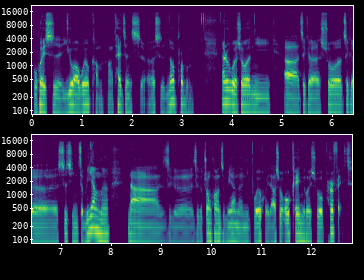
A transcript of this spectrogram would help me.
不会是 You are welcome 啊，太正式了，而是 No problem。 那如果说你呃这个说这个事情怎么样呢？那这个这个状况怎么样呢？你不会回答说 OK，你会说 Perfect。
